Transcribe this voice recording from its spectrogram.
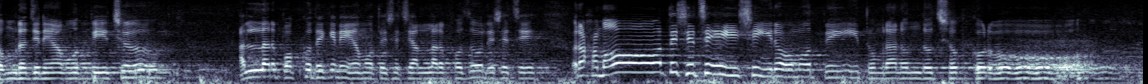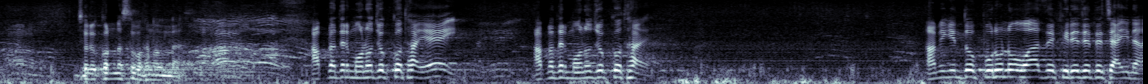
তোমরা যে নিয়ামত পেয়েছ, আল্লাহর পক্ষ থেকে নিয়ামত এসেছে, আল্লাহর ফজল এসেছে, রহমত এসেছে, সেই রহমত পেয়ে তোমরা আনন্দ উৎসব করো। জোরে কন্যা, সুবহানাল্লাহ। আপনাদের মনোযোগ কোথায়? এই, আপনাদের মনোযোগ কোথায়? আমি কিন্তু পুরনো ওয়াজে ফিরে যেতে চাই না।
